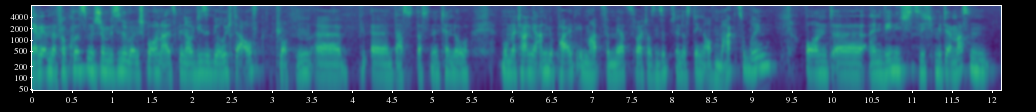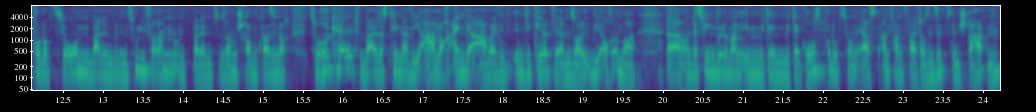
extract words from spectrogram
Ja, wir haben da vor kurzem schon ein bisschen drüber gesprochen, als genau diese Gerüchte aufploppten, äh, äh, dass, dass Nintendo momentan ja angepeilt eben hat, für März 2017 das Ding auf den Markt zu bringen und äh, ein wenig sich mit der Massenproduktion bei den, bei den Zulieferern und bei den Zusammenschrauben quasi noch zurückhält, weil das Thema VR noch eingearbeitet, integriert werden soll, wie auch immer. Äh, und deswegen würde man eben mit, dem, mit der Großproduktion erst Anfang 2017 starten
